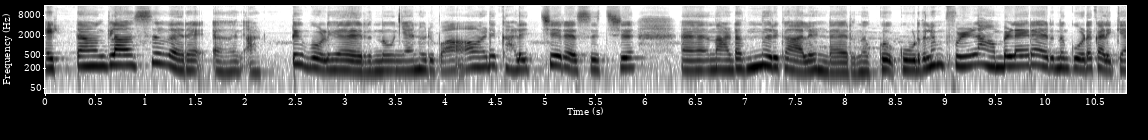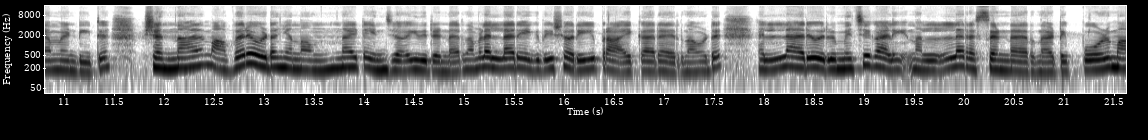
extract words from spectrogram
എട്ടാം ക്ലാസ് വരെ അടിപൊളിയായിരുന്നു. ഞാൻ ഒരുപാട് കളിച്ച് രസിച്ച് നടന്നൊരു കാലം ഉണ്ടായിരുന്നു കൂടുതലും ഫുൾ ആമ്പിള്ളേരായിരുന്നു കൂടെ കളിക്കാൻ വേണ്ടിയിട്ട്. പക്ഷെ എന്നാലും അവരോട് ഞാൻ നന്നായിട്ട് എൻജോയ് ചെയ്തിട്ടുണ്ടായിരുന്നു. നമ്മളെല്ലാവരും ഏകദേശം ഒരേ പ്രായക്കാരായിരുന്നു. അതുകൊണ്ട് എല്ലാവരും ഒരുമിച്ച് കളി നല്ല രസമുണ്ടായിരുന്നു കേട്ടോ. ഇപ്പോഴും ആ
